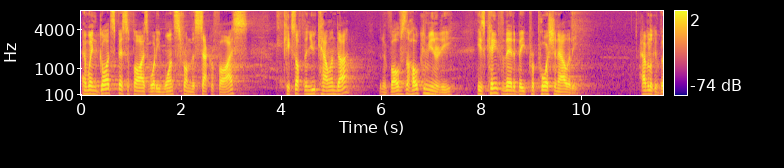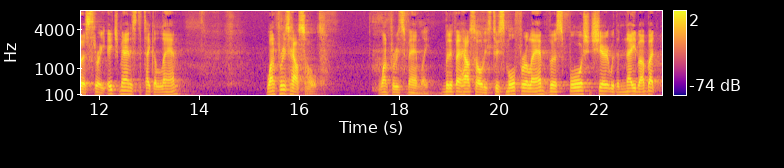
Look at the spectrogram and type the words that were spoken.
And when God specifies what he wants from the sacrifice, kicks off the new calendar that involves the whole community, he's keen for there to be proportionality. Have a look at verse 3. Each man is to take a lamb, one for his household, one for his family. But if a household is too small for a lamb, verse 4 should share it with a neighbor, but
